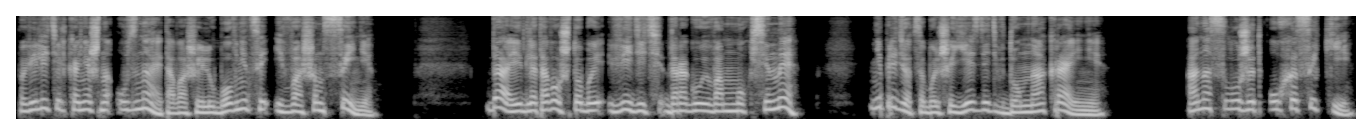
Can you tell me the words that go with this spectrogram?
Повелитель, конечно, узнает о вашей любовнице и вашем сыне. Да, и для того, чтобы видеть дорогую вам Мухсине, не придется больше ездить в дом на окраине. Она служит у Хасыки.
